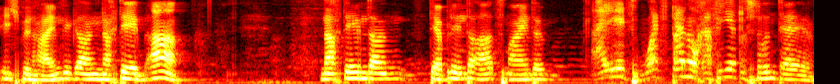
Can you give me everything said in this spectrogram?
Ich bin heimgegangen, nachdem, ah, nachdem dann der blinde Arzt meinte, ah, jetzt what's da noch eine Viertelstunde.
